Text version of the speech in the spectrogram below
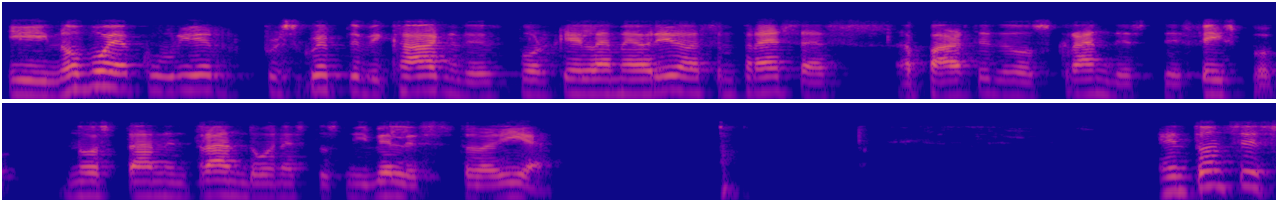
Y no voy a cubrir prescriptive y cognitive porque la mayoría de las empresas, aparte de los grandes de Facebook, no están entrando en estos niveles todavía. Entonces,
